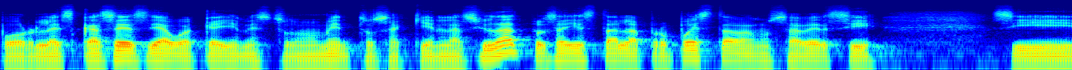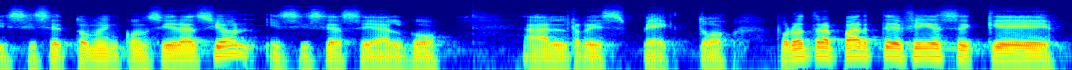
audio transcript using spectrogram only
por la escasez de agua que hay en estos momentos aquí en la ciudad, pues ahí está la propuesta, vamos a ver si, si, se toma en consideración y si se hace algo al respecto. Por otra parte, fíjese que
